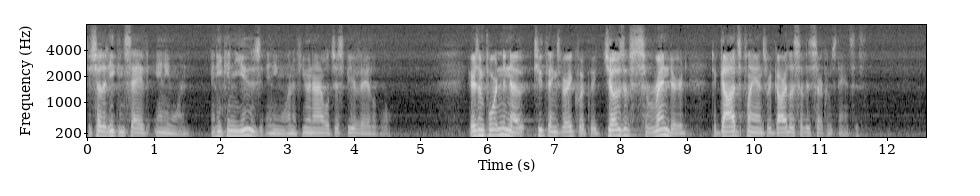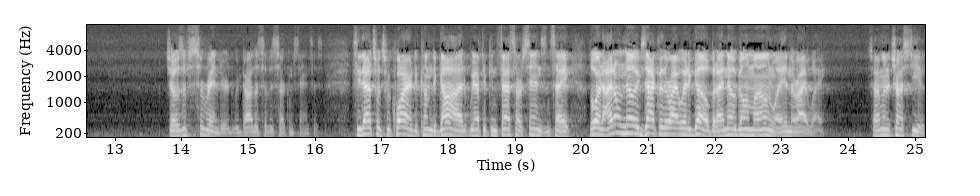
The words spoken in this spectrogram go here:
To show that he can save anyone. And he can use anyone if you and I will just be available. Here's important to note two things very quickly. Joseph surrendered to God's plans regardless of his circumstances. Joseph surrendered regardless of his circumstances. See, that's what's required to come to God. We have to confess our sins and say, Lord, I don't know exactly the right way to go, but I know going my own way in the right way. So I'm going to trust you.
